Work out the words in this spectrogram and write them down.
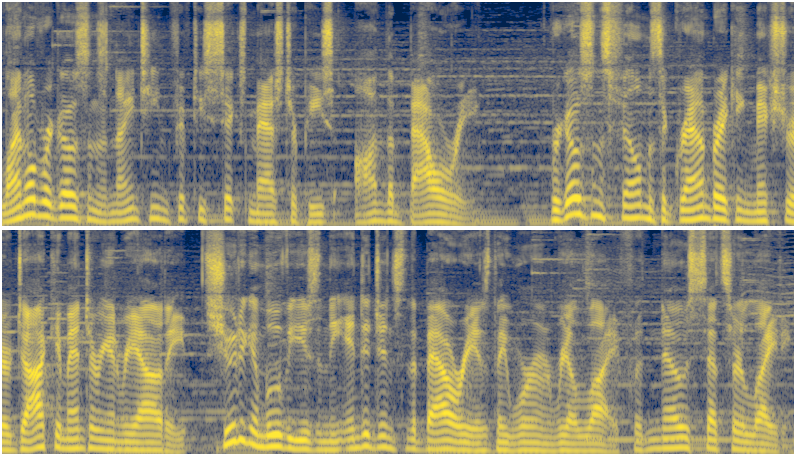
Lionel Rogosin's 1956 masterpiece On the Bowery, Rogosin's film is a groundbreaking mixture of documentary and reality, shooting a movie using the indigents of the Bowery as they were in real life, with no sets or lighting.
